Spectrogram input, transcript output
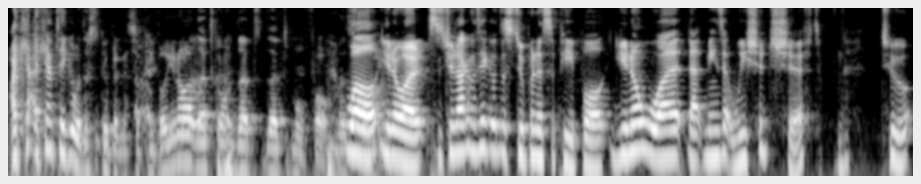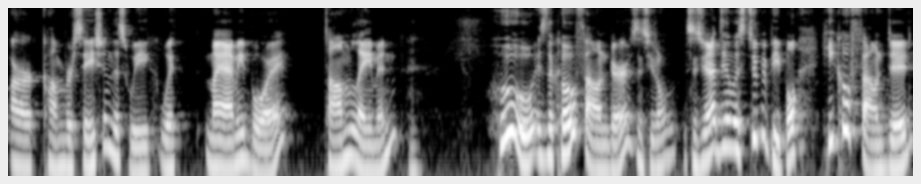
I can't, I can't take it with the stupidness of people. You know what? Let's go. Let's let's move forward. Let's Well, move you know what? Since you're not going to take it with the stupidness of people, you know what? That means that we should shift to our conversation this week with Miami boy Tom Lehman, who is the co-founder. Since you don't, since you're not dealing with stupid people, he co-founded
